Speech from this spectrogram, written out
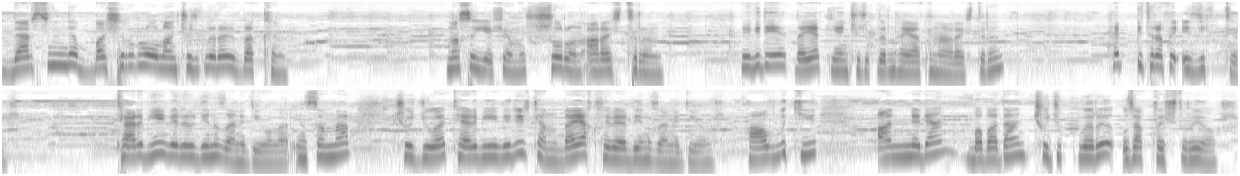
dersinde başarılı olan çocuklara bir bakın. Nasıl yaşamış sorun, araştırın. Ve bir de dayak yiyen çocukların hayatını araştırın. Hep bir tarafı eziktir. Terbiye verildiğini zannediyorlar. İnsanlar çocuğa terbiye verirken dayakla verdiğini zannediyor. Halbuki anneden babadan çocukları uzaklaştırıyor.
